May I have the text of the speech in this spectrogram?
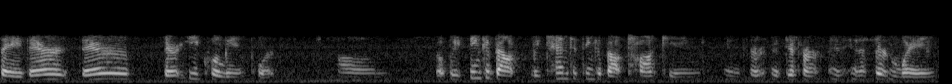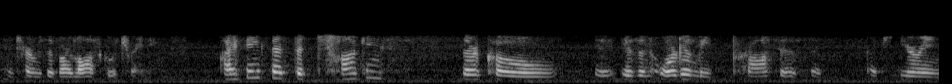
say they're they're they're equally important. Um, but we think about we tend to think about talking in a different in, in a certain way in terms of our law school training. I think that the talking circle is an orderly process of, of hearing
